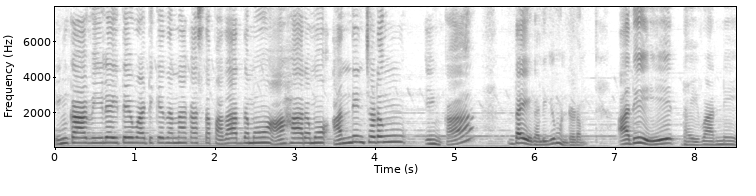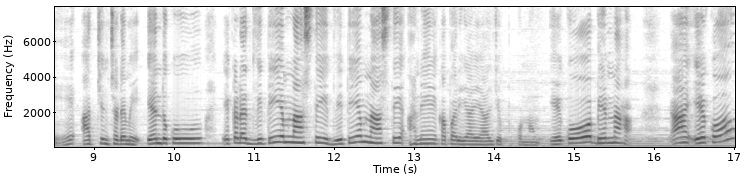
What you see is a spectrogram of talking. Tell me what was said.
ఇంకా వీలైతే వాటికి ఏదన్నా కాస్త పదార్థమో ఆహారమో అందించడం ఇంకా దయగలిగి ఉండడం. అది దైవాన్ని అర్చించడమే ఎందుకు? ఇక్కడ ద్వితీయం నాస్తి ద్వితీయం నాస్తి అనేక పర్యాయాలు చెప్పుకున్నాం. ఏకో భిన్న ఏకో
